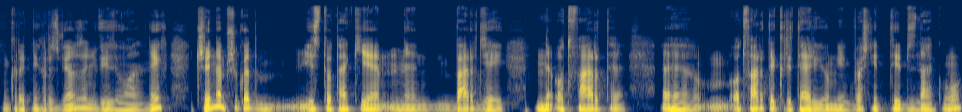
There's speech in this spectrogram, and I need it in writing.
konkretnych rozwiązań wizualnych, czy na przykład jest to takie bardziej otwarte, e, otwarte kryterium, jak właśnie typ znaku,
